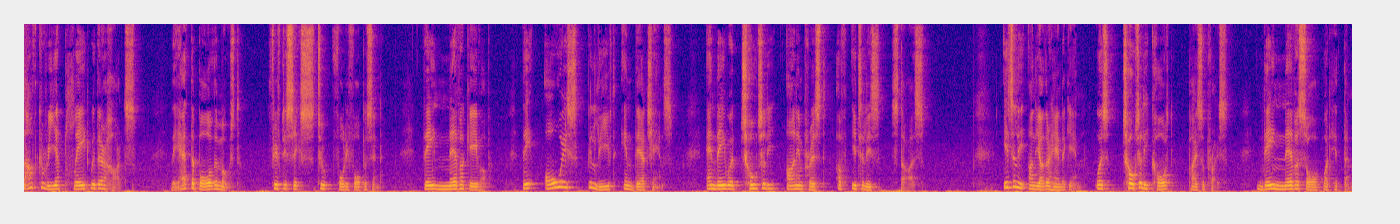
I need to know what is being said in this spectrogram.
South Korea played with their hearts. They had the ball the most, 56 to 44%. They never gave up. They always believed in their chance. And they were totally unimpressed of Italy's stars. Italy, on the other hand, again, was totally caught by surprise. They never saw what hit them.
